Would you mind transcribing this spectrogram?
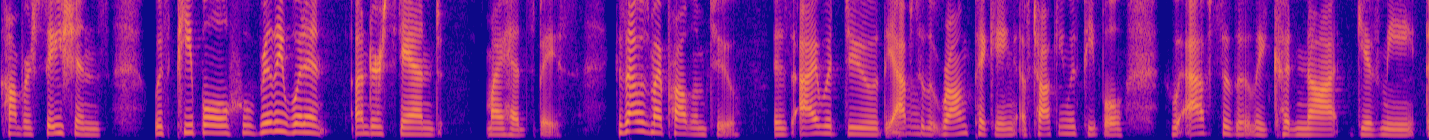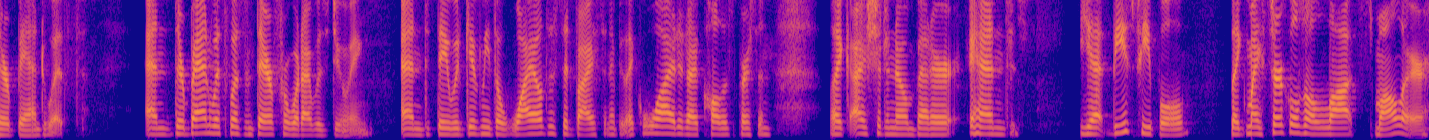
conversations with people who really wouldn't understand my headspace. Because that was my problem too. Is I would do the mm-hmm. absolute wrong picking of talking with people who absolutely could not give me their bandwidth. And their bandwidth wasn't there for what I was doing. And they would give me the wildest advice. And I'd be like, why did I call this person? Like, I should have known better. And yet, these people, like, my circle's a lot smaller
